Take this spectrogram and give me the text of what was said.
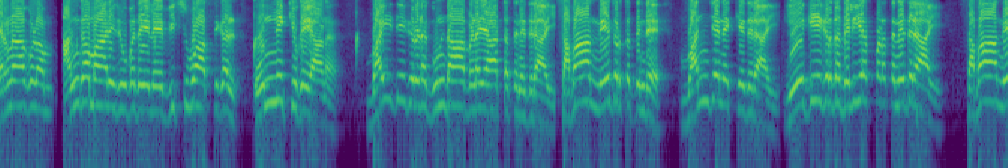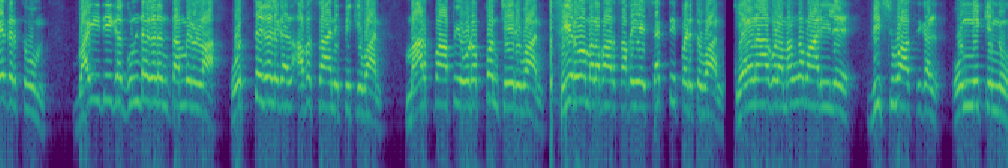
എറണാകുളം അങ്കമാലി രൂപതയിലെ വിശ്വാസികൾ ഒന്നിക്കുകയാണ്. വൈദികരുടെ ഗുണ്ടാ വിളയാട്ടത്തിനെതിരായി സഭാ നേതൃത്വത്തിന്റെ വഞ്ചനയ്ക്കെതിരായി ഏകീകൃത ബലിയർപ്പണത്തിനെതിരായി സഭാ നേതൃത്വവും വൈദിക ഗുണ്ടകളും തമ്മിലുള്ള ഒത്തുകളികൾ അവസാനിപ്പിക്കുവാൻ മാർപ്പാപ്പയോടൊപ്പം ചേരുവാൻ സീറോ മലബാർ സഭയെ ശക്തിപ്പെടുത്തുവാൻ എറണാകുളം അങ്കമാലിയിലെ വിശ്വാസികൾ ഒന്നിക്കുന്നു.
